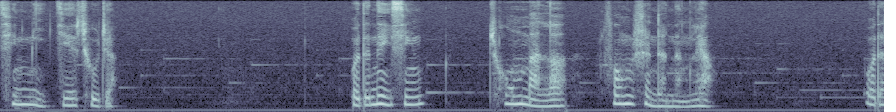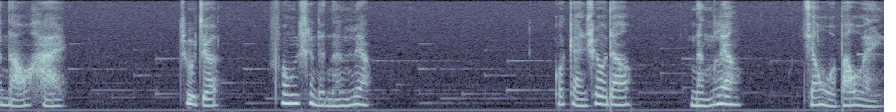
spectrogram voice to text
亲密接触着。我的内心充满了丰盛的能量，我的脑海。住着丰盛的能量，我感受到能量将我包围。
